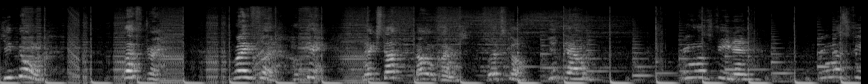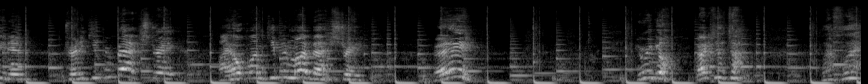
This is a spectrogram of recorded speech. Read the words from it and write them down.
Keep going. Left, right. Right foot. Okay. Next up, mountain climbers. Let's go. Get down. Bring those feet in. Bring those feet in. Try to keep your back straight. I hope I'm keeping my back straight. Ready? Here we go. Back to the top. Left leg.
